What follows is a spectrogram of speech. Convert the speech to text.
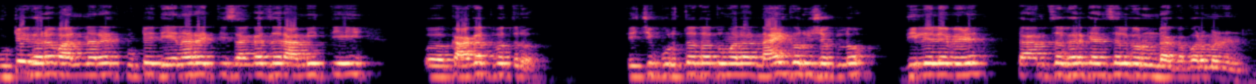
कुठे घरं बांधणार आहेत कुठे देणार आहेत ती सांगा. जर आम्ही ते कागदपत्र त्याची पूर्तता तुम्हाला नाही करू शकलो दिलेल्या वेळेत तर आमचं घर कॅन्सल करून टाका परमनंटली.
